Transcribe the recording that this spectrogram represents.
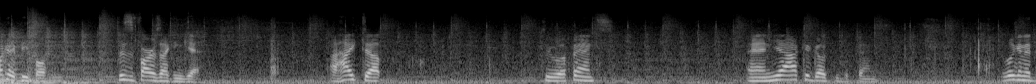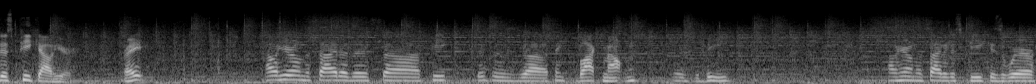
Okay, people, this is as far as I can get. I hiked up to a fence, and yeah, I could go through the fence. Looking at this peak out here, right? Out here on the side of this uh, peak, this is, uh, I think, Black Mountain. There's the B. Out here on the side of this peak is where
